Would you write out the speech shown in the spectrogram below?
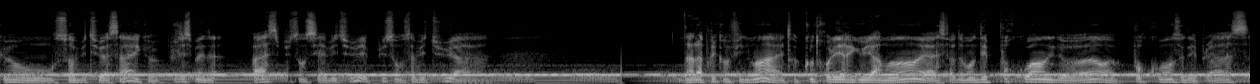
Qu'on soit habitué à ça et que plus les semaines passent, plus on s'y habitue et plus on s'habitue à, dans l'après-confinement, à être contrôlé régulièrement et à se faire demander pourquoi on est dehors, pourquoi on se déplace.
